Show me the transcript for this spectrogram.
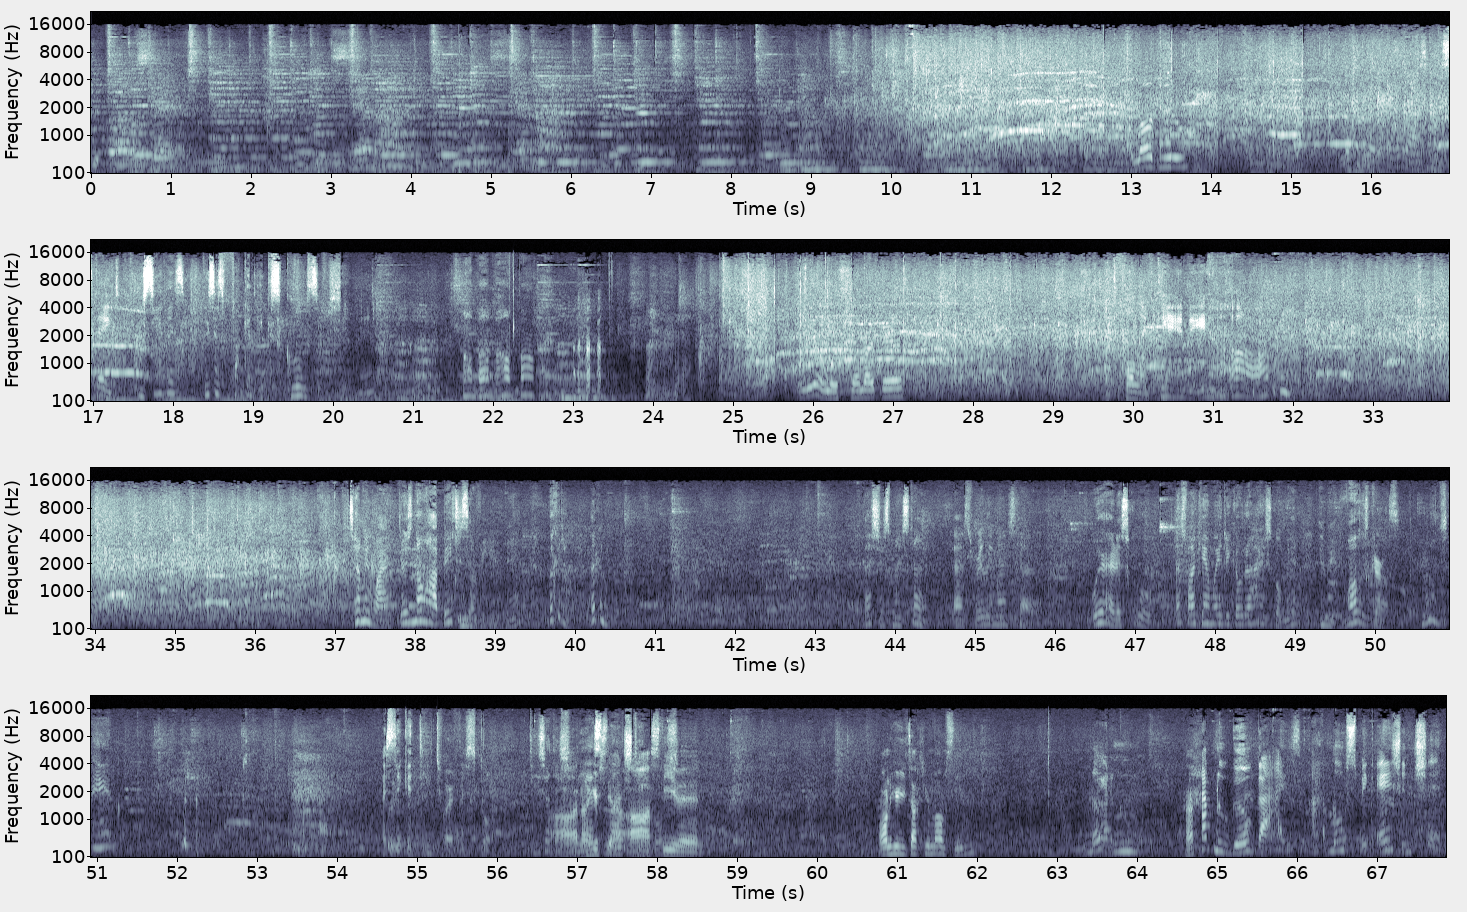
get it. Oh, love you. States. You see this? This is fucking exclusive shit, man. Bum bum bum bum. we got a little sunlight there. It's full of candy. Oh. Tell me why. There's no hot bitches over here, man. Look at them. Look at them. That's just messed up. That's really messed up. We're at a school. That's why I can't wait to go to high school, man. There be most girls. You know what I'm saying? Let's take a detour of the school. These are the Oh, no, shitty you're ass still. Oh, tables. Steven. I want to hear you talk to your mom, Steven. No, Huh? I do good, guys. I do speak Asian shit.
